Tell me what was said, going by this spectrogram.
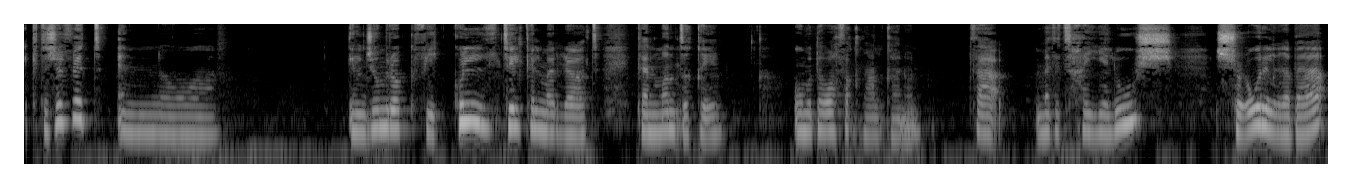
اكتشفت إنه الجمرك في كل تلك المرات كان منطقي ومتوافق مع القانون. فما تتخيلوش شعور الغباء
